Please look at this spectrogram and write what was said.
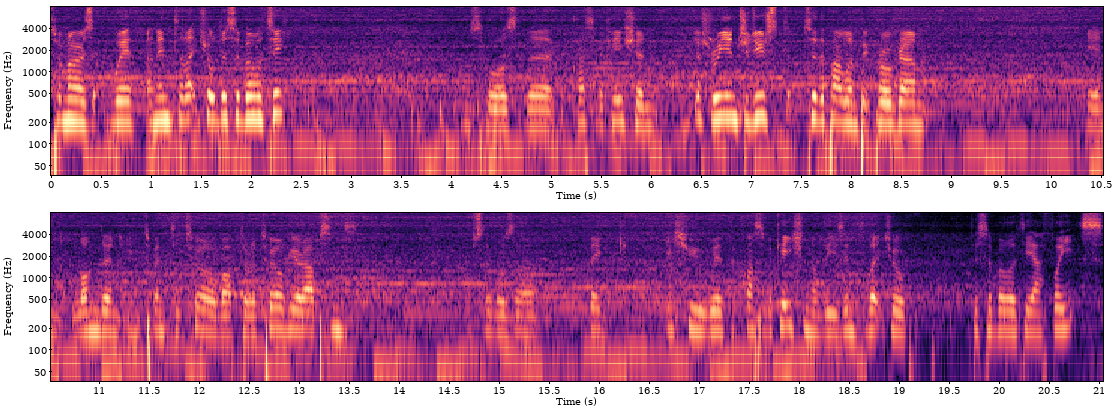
swimmers with an intellectual disability. Was the classification just reintroduced to the Paralympic programme in London in 2012 after a 12-year absence. There was a big issue with the classification of these intellectual disability athletes.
